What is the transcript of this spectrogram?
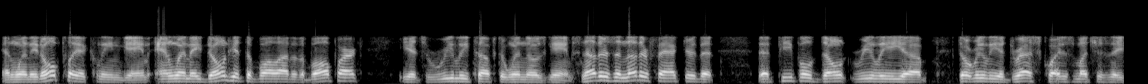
And when they don't play a clean game, and when they don't hit the ball out of the ballpark, it's really tough to win those games. Now, there's another factor that that people don't really uh, don't really address quite as much as they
